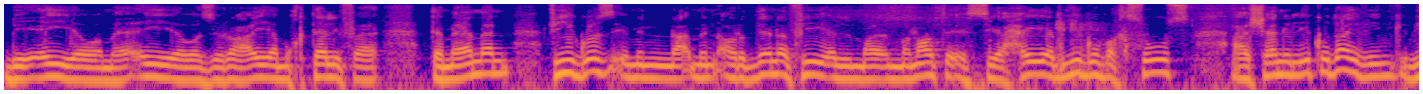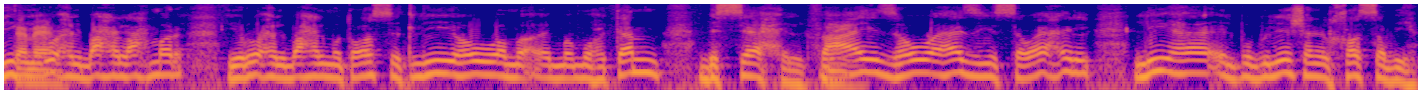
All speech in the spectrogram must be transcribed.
بيئية ومائية وزراعية مختلفة تماما. في جزء من من أرضنا في الم- المناطق السياحية بيجوا مخصوص عشان الإيكو دايفنج. بيجي تمام. يروح البحر الأحمر يروح البحر المتوسط. ليه هو مهتم بالساحل؟ فعايز هو هذه السواحل ليها البوبوليشن الخاصة بيها.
